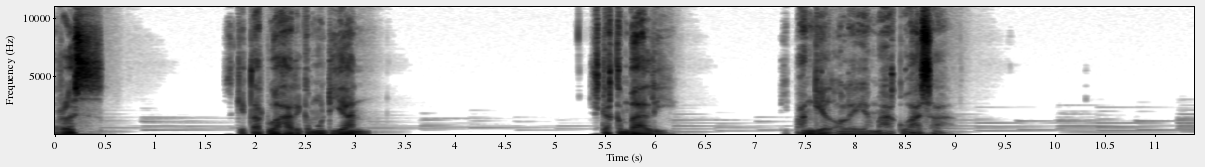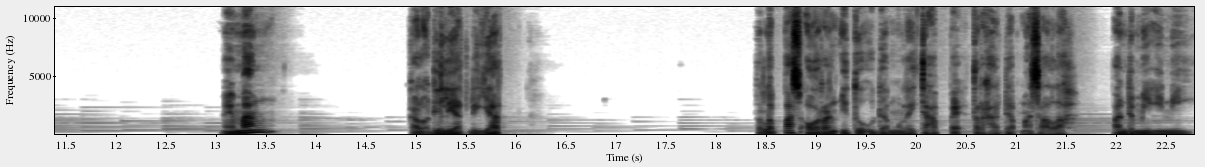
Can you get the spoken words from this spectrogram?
Terus sekitar dua hari kemudian sudah kembali dipanggil oleh Yang Maha Kuasa. Memang kalau dilihat-lihat terlepas orang itu udah mulai capek terhadap masalah pandemi ini.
